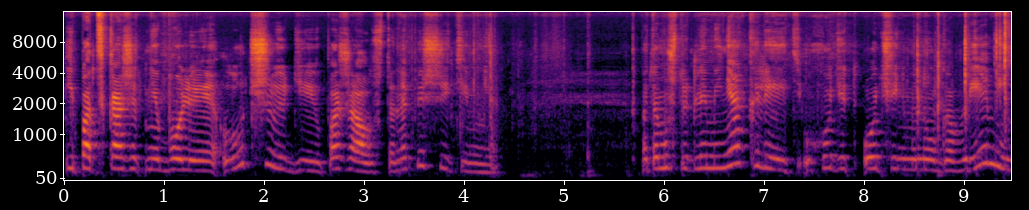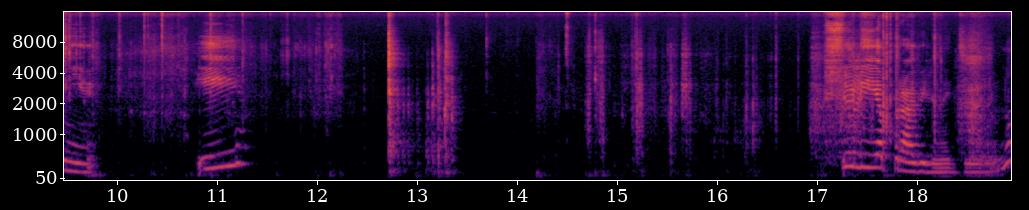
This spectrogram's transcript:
и подскажет мне более лучшую идею, пожалуйста, напишите мне. Потому что для меня клеить уходит очень много времени и все ли я правильно делаю. Ну,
